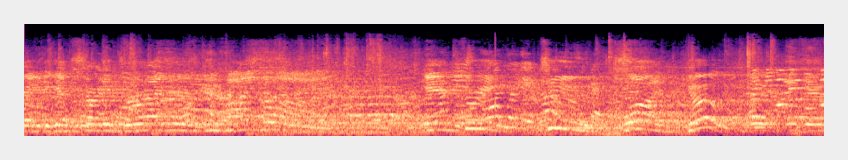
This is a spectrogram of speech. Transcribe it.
ready to get started. Drivers behind the line. In three, two, one, go! Thank you.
